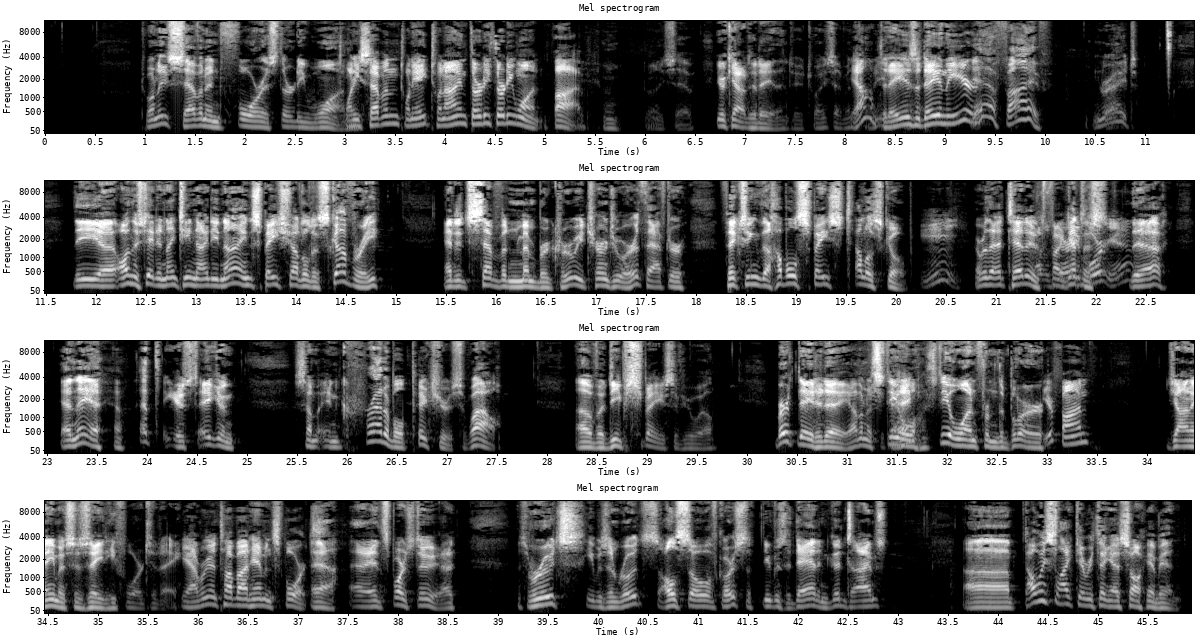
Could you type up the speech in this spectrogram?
27 and 4 is 31. 27, 28, 29, 30, 31. Five. Hmm, 27. You're counting today then, too. 27. Yeah, today is a day in the year. Yeah, five. Right. The uh, On this date in 1999, Space Shuttle Discovery and its seven member crew returned to Earth after fixing the Hubble Space Telescope. Mm. Remember that, Ted? That was very important, yeah. yeah. And they, uh, that thing is taking some incredible pictures. Wow. Of a deep space, if you will. Birthday today. I'm going to steal okay. steal one from the blur. You're fine. John Amos is 84 today. Yeah, we're going to talk about him in sports. Yeah, uh, in sports too. Uh, his roots. He was in Roots. Also, of course, he was a dad in Good Times. Uh, I always liked everything I saw him in.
